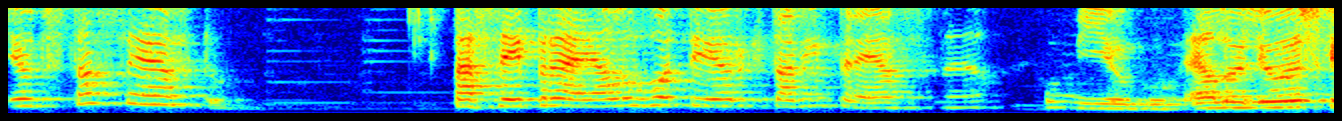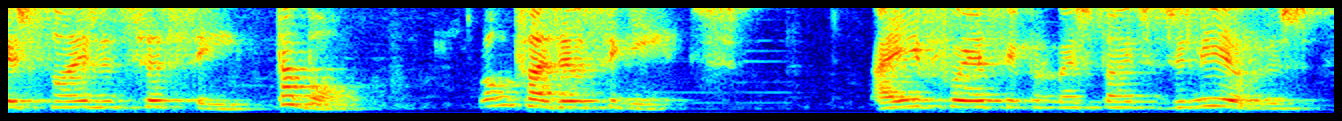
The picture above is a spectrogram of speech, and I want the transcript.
Eu disse: está certo. Passei para ela o roteiro que estava impresso né, comigo. Ela olhou as questões e disse assim: tá bom, vamos fazer o seguinte. Aí foi assim para uma estante de livros,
